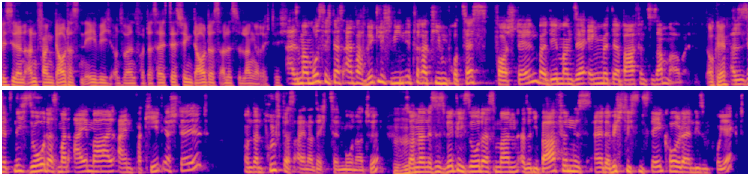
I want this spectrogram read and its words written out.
bis sie dann anfangen, dauert das dann ewig und so weiter und so fort. Das heißt, deswegen dauert das alles so lange, richtig? Also man muss sich das einfach wirklich wie einen iterativen Prozess vorstellen, bei dem man sehr eng mit der BaFin zusammenarbeitet. Okay. Also es ist jetzt nicht so, dass man einmal ein Paket erstellt und dann prüft das einer 16 Monate, mhm. sondern es ist wirklich so, dass man, also die BaFin ist einer der wichtigsten Stakeholder in diesem Projekt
